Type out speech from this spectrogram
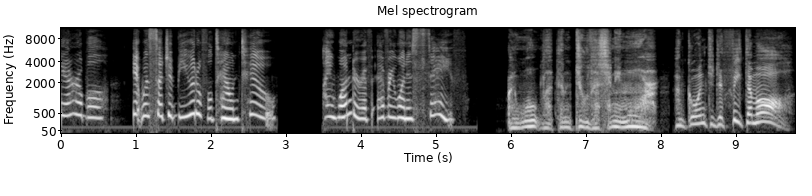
Terrible! It was such a beautiful town, too. I wonder if everyone is safe. I won't let them do this anymore. I'm going to defeat them all!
